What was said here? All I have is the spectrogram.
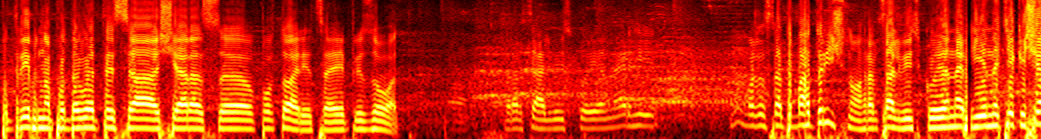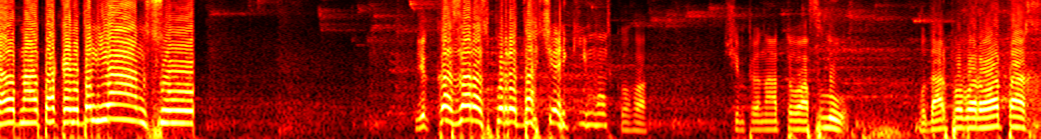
потрібно подивитися ще раз е, в повторі цей епізод. Гравця Львівської енергії. Ну, можна сказати, багаторічного гравця Львівської енергії. Не тільки ще одна атака від Альянсу. Яка зараз передача, який момент чемпіонату Афлу. Удар по воротах.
